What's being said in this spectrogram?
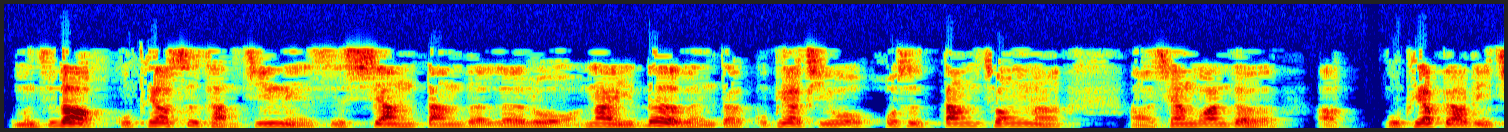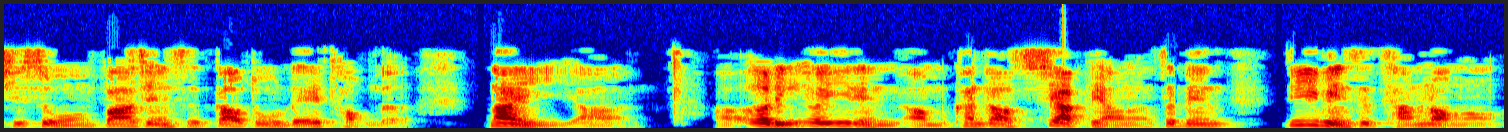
我们知道股票市场今年是相当的热络，那以热门的股票期货或是当中呢啊相关的啊股票标的，其实我们发现是高度雷同的。那以啊啊二零二一年啊我们看到下表呢这边第一名是长隆哦，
